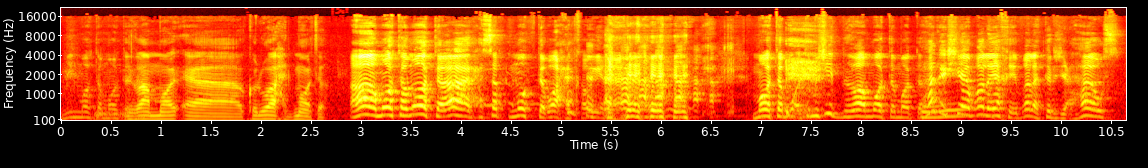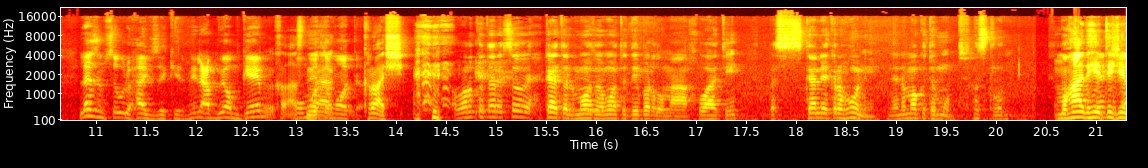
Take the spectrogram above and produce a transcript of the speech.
مين موتة موتة؟ نظام مو... آه كل واحد موتة. آه موتة موتة. آه حسبت موتة واحد خوينا. موتة من جد نظام موتة موتة. هذه اشياء يبغى لها يا أخي يبغى لها ترجع. هاوس. لازم نسوي له حاجة زي كذا نلعب يوم game خلاص وموتة موتة. Crash وأنا كنت أنا أسوي حكاية الموتة موتة دي برضو مع أخواتي بس كانوا يكرهوني لأنه ما كنت أموت أصلا. مو هذه هي زي تجي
